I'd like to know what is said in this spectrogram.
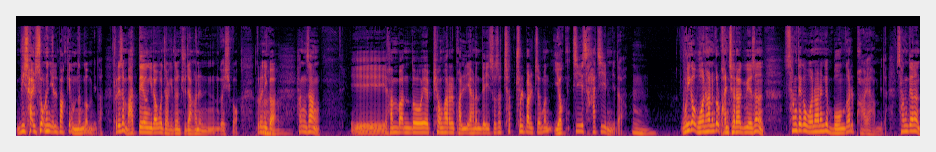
미사일 쏘는 일밖에 없는 겁니다. 그래서 맞대응이라고 자기들은 주장하는 것이고 그러니까 아. 항상 이 한반도의 평화를 관리하는 데 있어서 첫 출발점은 역지사지입니다. 음. 우리가 원하는 걸 관찰하기 위해서는 상대가 원하는 게 뭔가를 봐야 합니다. 상대는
